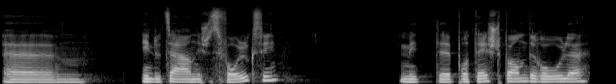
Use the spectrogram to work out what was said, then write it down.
ähm, in Luzern war es voll gewesen, mit Protestbanderolen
